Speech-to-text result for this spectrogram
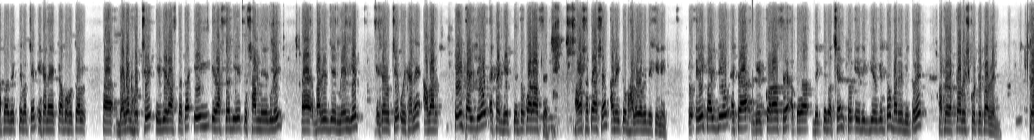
আপনারা দেখতে পাচ্ছেন। এখানে একটা বহুতল ভবন হচ্ছে এই যে রাস্তাটা। এই রাস্তা দিয়ে একটু সামনে এগুলোই বাড়ির যে মেইন গেট এটা হচ্ছে ওইখানে। আবার এই পাশ দিয়েও একটা গেট কিন্তু করা আছে। আমার সাথে আসেন, আমি একটু ভালোভাবে দেখিনি তো এই পাশ দিয়েও একটা গেট করা আছে, আপনারা দেখতে পাচ্ছেন। তো এই দিক দিয়েও কিন্তু বাড়ির ভিতরে আপনারা প্রবেশ করতে পারবেন। তো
